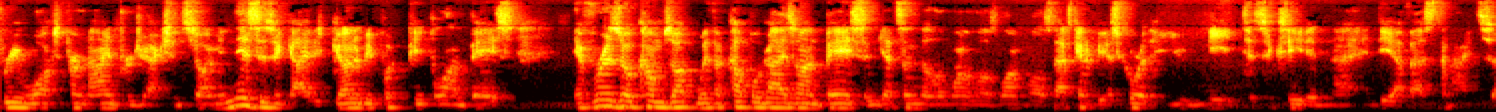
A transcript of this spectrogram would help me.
three walks per nine projection. So I mean, this is a guy who's going to be putting people on base. If Rizzo comes up with a couple guys on base and gets into one of those long balls, that's going to be a score that you need to succeed in, uh, in DFS tonight. So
